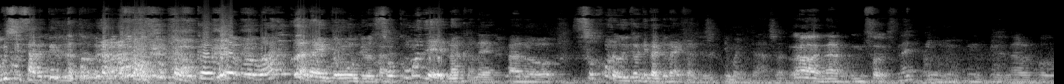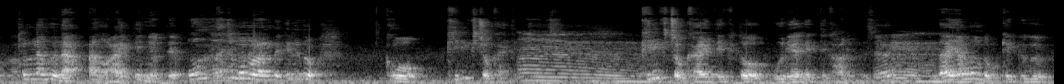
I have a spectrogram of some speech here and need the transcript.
無視されてるんだと思いますこれ悪くはないと思うけど、そこまでなんかね、あの、そこまで追いかけたくない感じです。今みたいな話だった。ああなるほどうんそうですねうんなるほどこんな風な、あの、相手によって同じものなんだけれど、こう、切り口を変えていく。うん。切り口を変えていくと売り上げって変わるんですよ。ね。うん。ダイヤモンドも結局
